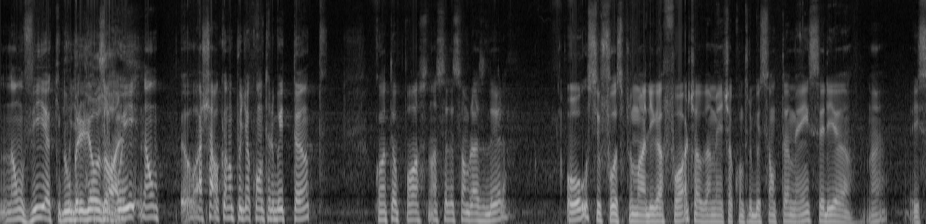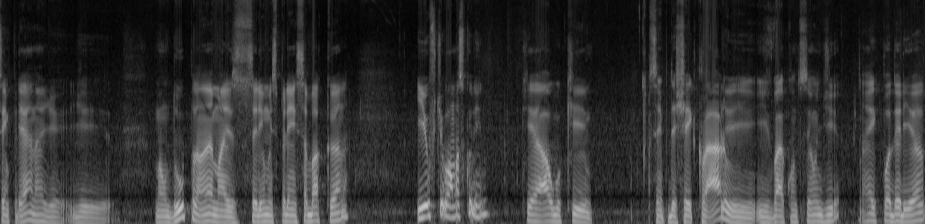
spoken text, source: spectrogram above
não via que Não brilhou os olhos? Não, eu achava que eu não podia contribuir tanto quanto eu posso na seleção brasileira. Ou, se fosse para uma liga forte, obviamente a contribuição também seria, né, e sempre é, né, de, de mão dupla, né, mas seria uma experiência bacana. E o futebol masculino, que é algo que sempre deixei claro e, e vai acontecer um dia, né, e poderia,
